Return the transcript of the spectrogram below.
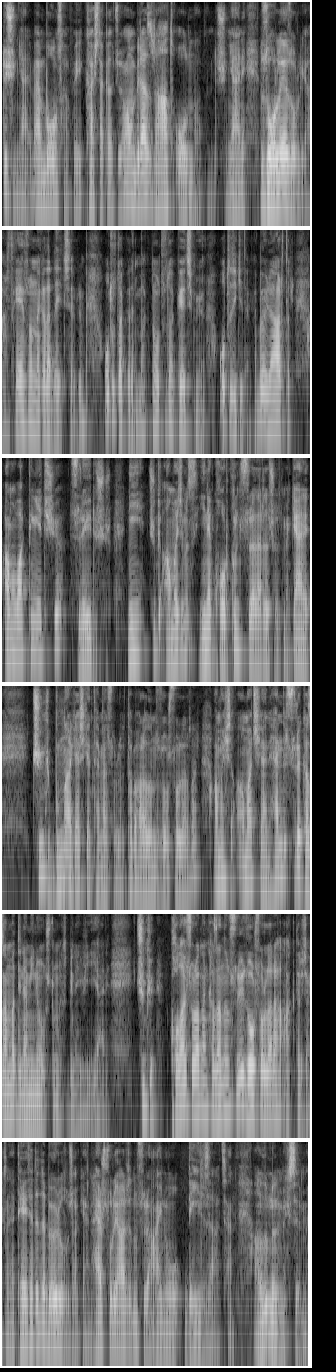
düşün yani. Ben bu 10 sayfayı kaç dakikada çözüyorum ama biraz rahat olmadığını düşün. Yani zorlaya zorlaya artık en son ne kadar da yetişebilirim. 30 dakika dedim. Baktın 30 dakika yetişmiyor. 32 dakika böyle artır. Ama baktın yetişiyor süreyi düşür. Niye? Çünkü amacımız yine korkunç sürelerde çözmek. Yani çünkü bunlar gerçekten temel sorular. Tabii aralarında zor sorular var. Ama işte amaç yani hem de süre kazanma dinamiğini oluşturmak bir nevi yani. Çünkü kolay sorulardan kazandığın süreyi zor sorulara aktaracaksın. Yani TYT'de de böyle olacak yani. Her soruya harcadığın süre aynı o değil zaten. Anladın mı demek istediğimi?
